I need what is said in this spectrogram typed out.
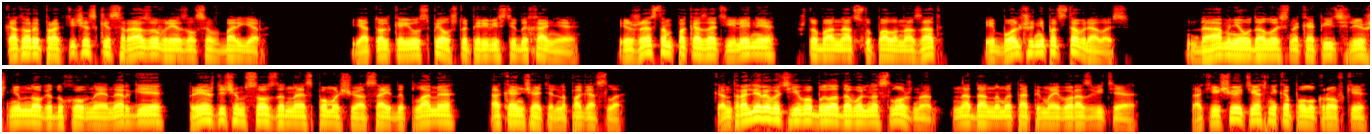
который практически сразу врезался в барьер. Я только и успел что перевести дыхание и жестом показать Елене, чтобы она отступала назад и больше не подставлялась. Да, мне удалось накопить лишь немного духовной энергии, прежде чем созданное с помощью Асайды пламя окончательно погасло. Контролировать его было довольно сложно на данном этапе моего развития. Так еще и техника полукровки,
